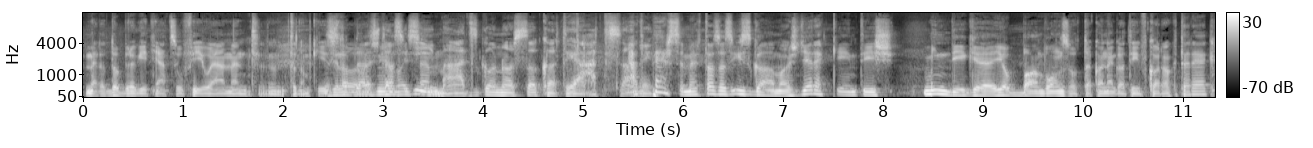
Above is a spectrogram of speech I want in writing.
mert a Döbrögit játszó fiú elment, nem tudom, kézilabdázni, azt hiszem. imádsz gonoszokat játszani. Hát persze, mert az az izgalmas. Gyerekként is mindig eh, jobban vonzottak a negatív karakterek,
